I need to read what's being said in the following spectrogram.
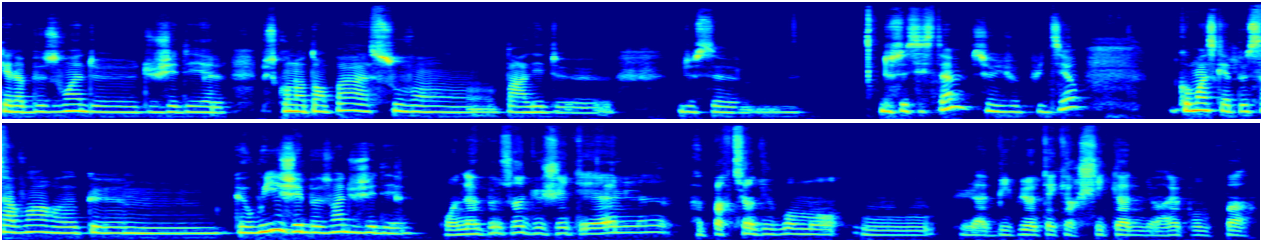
qu'elle a besoin de, du GDL Puisqu'on n'entend pas souvent parler de, de, ce, de ce système, si je puis dire. Comment est-ce qu'elle peut savoir euh, que, que oui, j'ai besoin du GDL On a besoin du GDL à partir du moment où la bibliothèque Archicad ne répond pas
